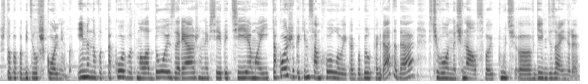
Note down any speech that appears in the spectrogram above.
чтобы победил школьник. Именно вот такой вот молодой, заряженный всей этой темой, такой же, каким сам Холлоуэй как бы был когда-то, да, с чего он начинал свой путь э, в геймдизайнеры.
